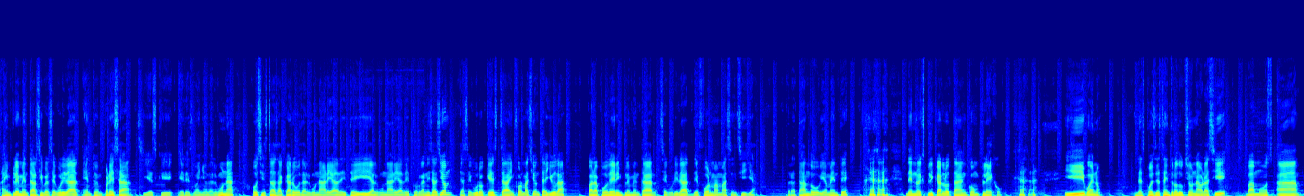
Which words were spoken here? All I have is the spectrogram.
a implementar ciberseguridad en tu empresa si es que eres dueño de alguna o si estás a cargo de algún área de TI, algún área de tu organización. Te aseguro que esta información te ayuda para poder implementar seguridad de forma más sencilla tratando obviamente de no explicarlo tan complejo. y bueno, después de esta introducción, ahora sí vamos a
